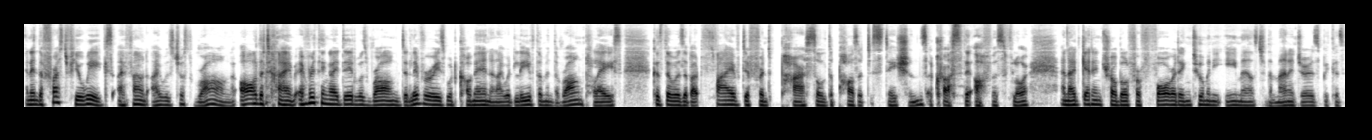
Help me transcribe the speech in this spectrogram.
And in the first few weeks, I found I was just wrong all the time. Everything I did was wrong. Deliveries would come in and I would leave them in the wrong place because there was about five different parcel deposit stations across the office floor. And I'd get in trouble for forwarding too many emails to the managers because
